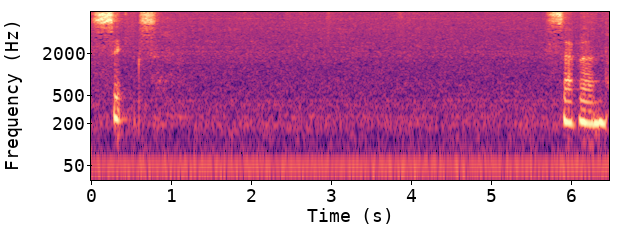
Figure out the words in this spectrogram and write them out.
six, seven,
